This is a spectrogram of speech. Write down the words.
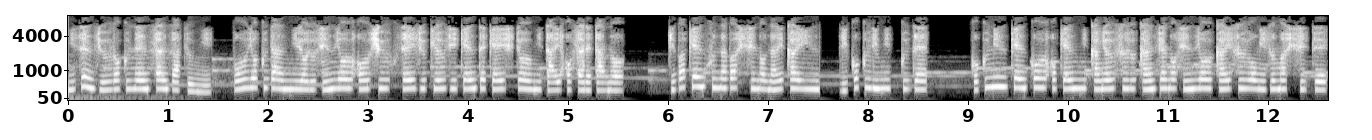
2016年3月に、暴力団による診療報酬不正受給事件で警視庁に逮捕されたの。千葉県船橋市の内科医院、リコクリニックで、国民健康保険に加入する患者の診療回数を水増しして、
